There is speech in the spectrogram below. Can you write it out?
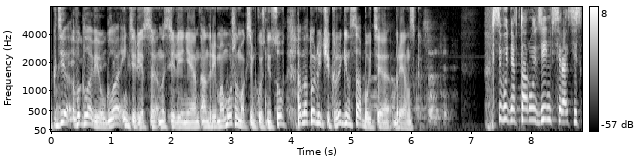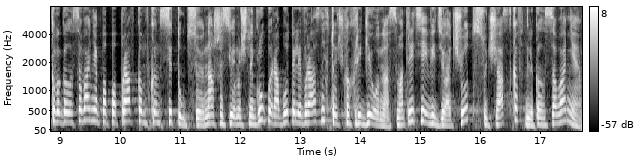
где во главе угла интересы населения. Андрей Мамошин, Максим Кузнецов, Анатолий Чекрыгин. События. Брянск. Сегодня второй день всероссийского голосования по поправкам в Конституцию. Наши съемочные группы работали в разных точках региона. Смотрите видеоотчет с участков для голосования.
